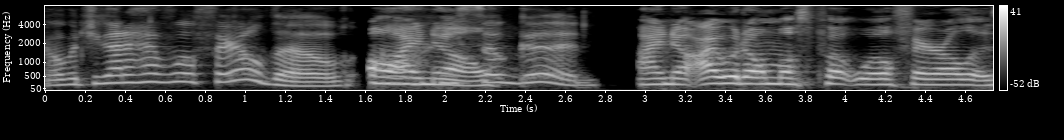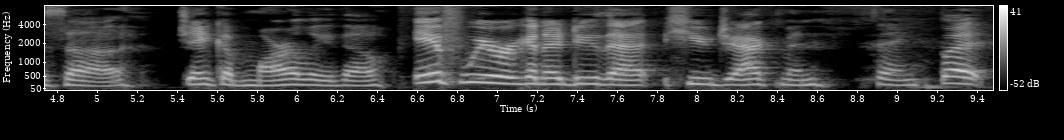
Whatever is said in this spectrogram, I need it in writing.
Oh, but you gotta have Will Ferrell though. Oh, I know. He's so good. I know I would almost put Will Ferrell as uh Jacob Marley though. If we were going to do that Hugh Jackman thing. But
